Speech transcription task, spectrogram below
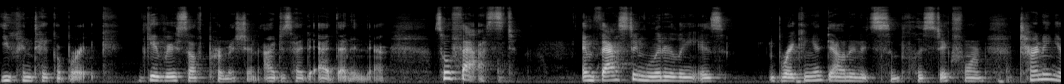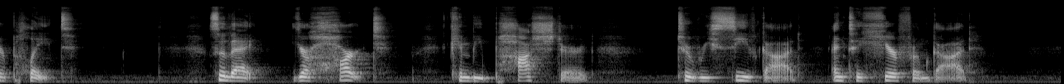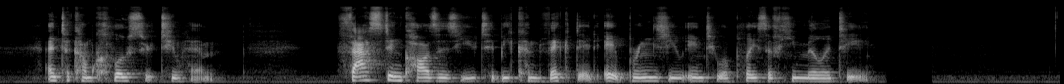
you can take a break. Give yourself permission. I just had to add that in there. So, fast. And fasting literally is breaking it down in its simplistic form, turning your plate so that your heart can be postured to receive God and to hear from God and to come closer to Him. Fasting causes you to be convicted, it brings you into a place of humility.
